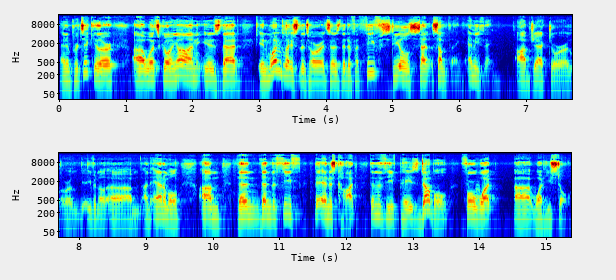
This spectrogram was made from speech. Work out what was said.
And in particular, uh, what's going on is that in one place of the Torah it says that if a thief steals something, anything, object or, or even a, um, an animal, um, then, then the thief and is caught, then the thief pays double for what, uh, what he stole,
